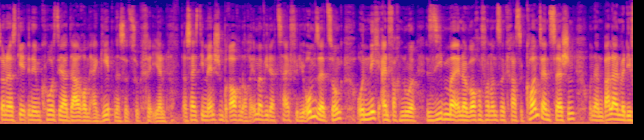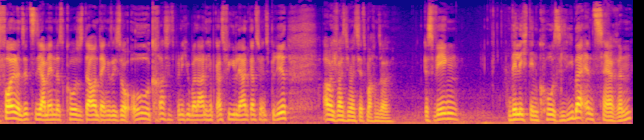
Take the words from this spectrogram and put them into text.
sondern es geht in dem Kurs ja darum, Ergebnisse zu kreieren. Das heißt, die Menschen brauchen auch immer wieder Zeit für die Umsetzung und nicht einfach nur siebenmal in der Woche von uns eine krasse Content-Session und dann ballern wir die voll, dann sitzen sie am Ende des Kurses da und denken sich so, oh krass, jetzt bin ich überladen, ich habe ganz viel gelernt, ganz viel inspiriert, aber ich weiß nicht, was ich jetzt machen soll. Deswegen will ich den Kurs lieber entzerren,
